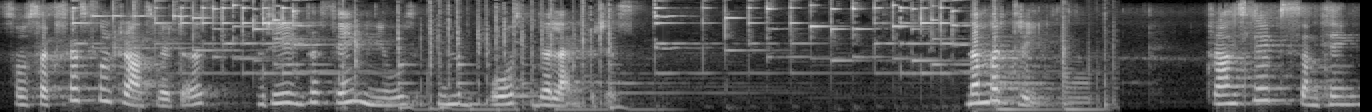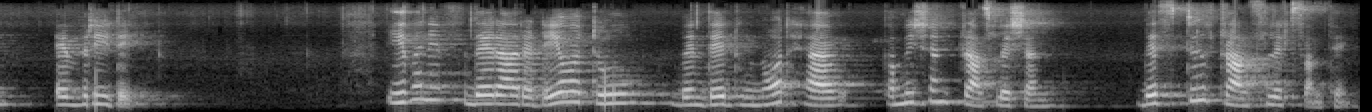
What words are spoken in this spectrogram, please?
So successful translators read the same news in both the languages. Number 3. Translate something every day. Even if there are a day or two when they do not have commissioned translation, they still translate something.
